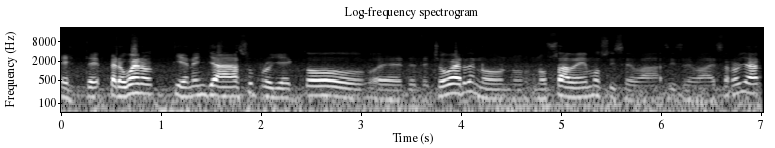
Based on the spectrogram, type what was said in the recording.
Este, pero bueno, tienen ya su proyecto eh, de techo verde, no, no, no sabemos si se, va, si se va a desarrollar.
